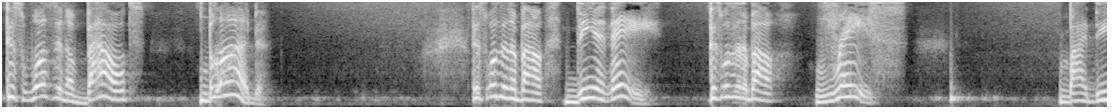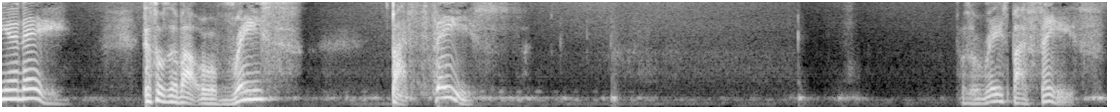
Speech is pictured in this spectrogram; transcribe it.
This wasn't about blood. This wasn't about DNA. This wasn't about race by DNA. This was about a race by faith. It was a race by faith.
